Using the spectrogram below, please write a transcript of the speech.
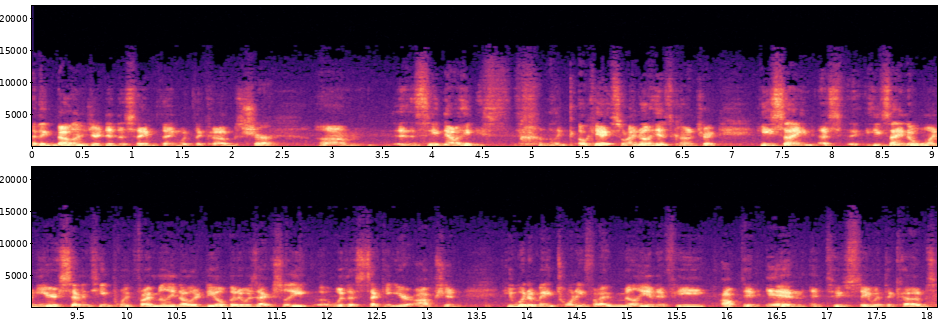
I think Bellinger did the same thing with the Cubs. Sure. Um, see now he's like okay, so I know his contract. He signed a he signed a one year, seventeen point five million dollar deal, but it was actually uh, with a second year option. He would have made twenty five million if he opted in and to stay with the Cubs.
